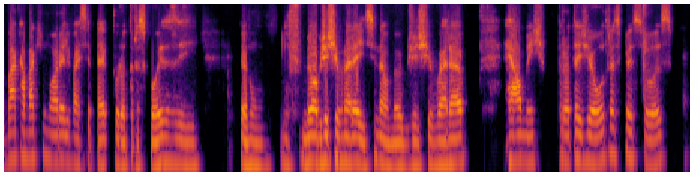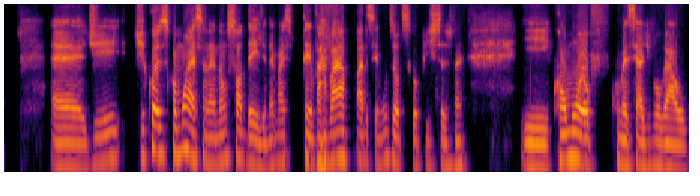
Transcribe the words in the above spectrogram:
vai acabar que uma hora ele vai ser pego por outras coisas e eu não, meu objetivo não era isso, não. Meu objetivo era realmente proteger outras pessoas é, de, de coisas como essa, né? Não só dele, né? Mas tem, vai, vai aparecer muitos outros golpistas, né? E como eu comecei a divulgar o,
